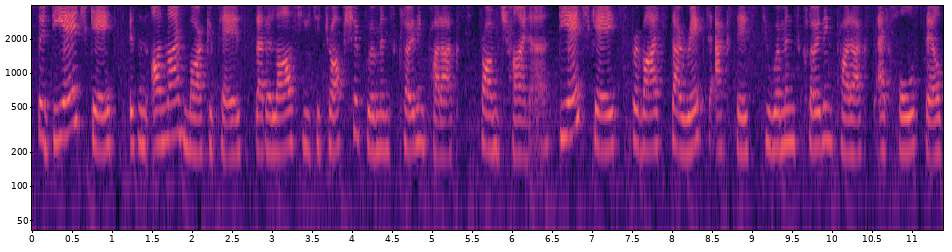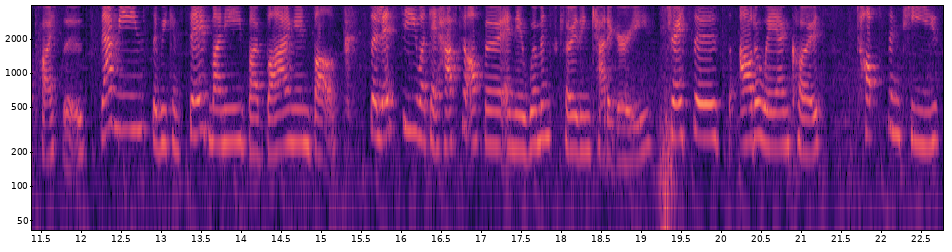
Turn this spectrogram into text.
So DH Gates is an online marketplace that allows you to dropship women's clothing products from China. DH Gates provides direct access to women's clothing products at wholesale prices. That means that we can save money by buying in bulk. So let's see what they have to offer in their women's clothing category. Dresses, outerwear and coats, tops and tees,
